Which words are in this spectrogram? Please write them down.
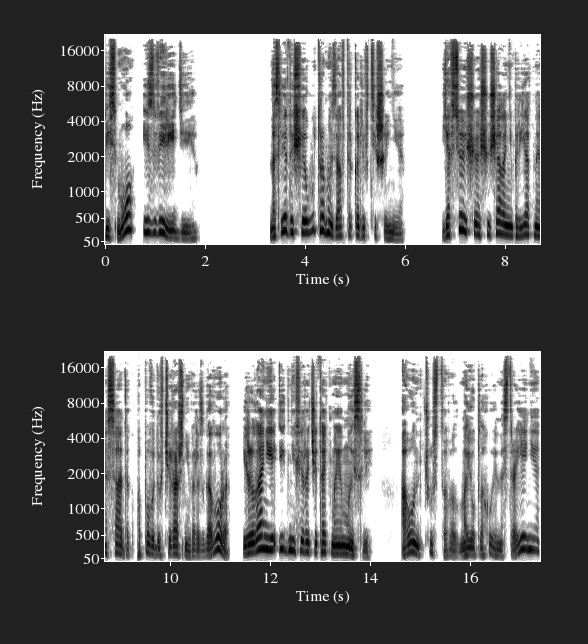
Письмо из Веридии. На следующее утро мы завтракали в тишине. Я все еще ощущала неприятный осадок по поводу вчерашнего разговора и желание Игнифера читать мои мысли, а он чувствовал мое плохое настроение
